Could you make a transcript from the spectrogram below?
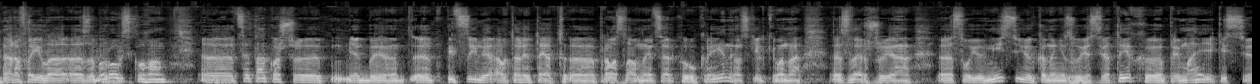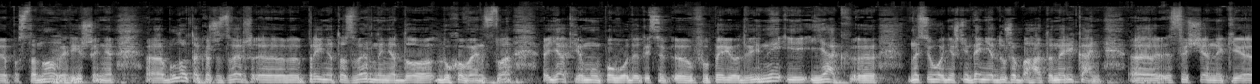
Рафаїла е, Заборовського. Е, Це також е, якби підсилює авторитет Православної церкви України, оскільки вона звершує свою місію, канонізує святих, приймає якісь постанови, рішення. Було також зверш... е, прийнято звернення до духовенства, як йому поводитися в період війни, і як на сьогоднішній день є дуже багато нарікань. Священники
